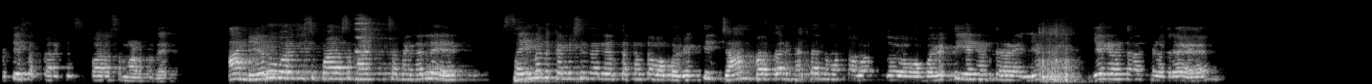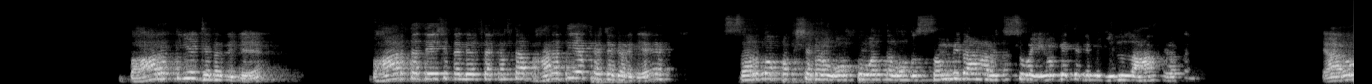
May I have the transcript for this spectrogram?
ಬ್ರಿಟಿಷ್ ಸರ್ಕಾರಕ್ಕೆ ಶಿಫಾರಸು ಮಾಡ್ತದೆ. ಆ ನೇರು ವರದಿ ಶಿಫಾರಸು ಮಾಡಿದ ಸಮಯದಲ್ಲಿ ಸೈಮನ್ ಕಮಿಷನ್ ಅಲ್ಲಿ ಇರ್ತಕ್ಕಂಥ ಒಬ್ಬ ವ್ಯಕ್ತಿ ಜಾನ್ ಬರ್ಕರ್ ಹೆಡ್ ಅನ್ನುವಂತ ಒಂದು ಒಬ್ಬ ವ್ಯಕ್ತಿ ಏನ್ ಹೇಳ್ತಾರೆ ಏನ್ ಹೇಳ್ತಾರೆ ಅಂತ ಹೇಳಿದ್ರೆ, ಭಾರತೀಯ ಜನರಿಗೆ, ಭಾರತ ದೇಶದಲ್ಲಿರ್ತಕ್ಕಂಥ ಭಾರತೀಯ ಪ್ರಜೆಗಳಿಗೆ ಸರ್ವ ಪಕ್ಷಗಳು ಒಪ್ಪುವಂತ ಒಂದು ಸಂವಿಧಾನ ರಚಿಸುವ ಯೋಗ್ಯತೆ ನಿಮಗೆ ಇಲ್ಲ ಅಂತ ಹೇಳ್ತಾನೆ. ಯಾರು?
